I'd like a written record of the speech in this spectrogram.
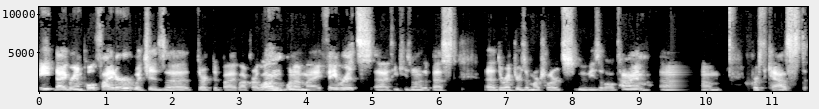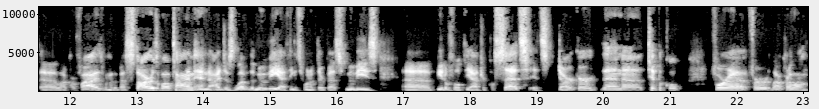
Eight Diagram Pole Fighter, which is uh, directed by Lau Kar one of my favorites. Uh, I think he's one of the best uh, directors of martial arts movies of all time. Um, of course, the cast, uh, Lau Kar-fai is one of the best stars of all time, and I just love the movie. I think it's one of their best movies. Uh, beautiful theatrical sets. It's darker than typical for uh, for Lau Kar-leung,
